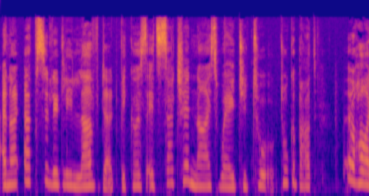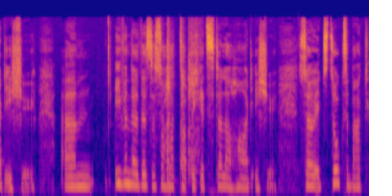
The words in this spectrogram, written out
and I absolutely loved it because it's such a nice way to talk talk about a hard issue. Um, even though this is a hot topic, it's still a hard issue. So it talks about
